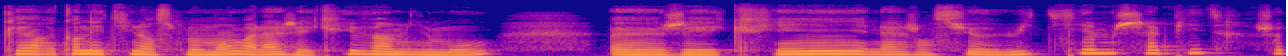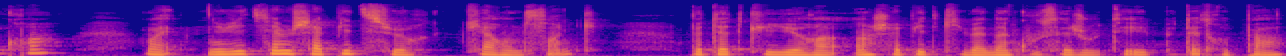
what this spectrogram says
qu'en est-il en ce moment? Voilà, j'ai écrit 20 000 mots. Euh, j'ai écrit, là j'en suis au huitième chapitre, je crois. Ouais, huitième chapitre sur 45. Peut-être qu'il y aura un chapitre qui va d'un coup s'ajouter, peut-être pas.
